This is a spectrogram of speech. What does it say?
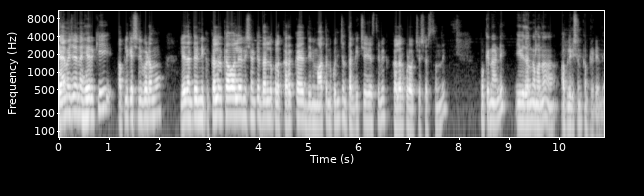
డ్యామేజ్ అయిన హెయిర్కి అప్లికేషన్ ఇవ్వడము లేదంటే నీకు కలర్ కావాలి అనేసి అంటే దాని లోపల కరెక్ట్గా దీని మాత్రం కొంచెం తగ్గించేస్తే మీకు కలర్ కూడా వచ్చేసేస్తుంది. ఓకేనా అండి? ఈ విధంగా. మన అప్లికేషన్ కంప్లీట్ అయింది.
